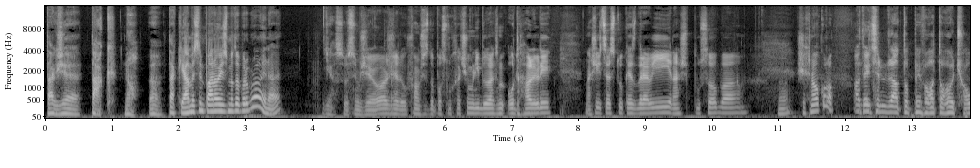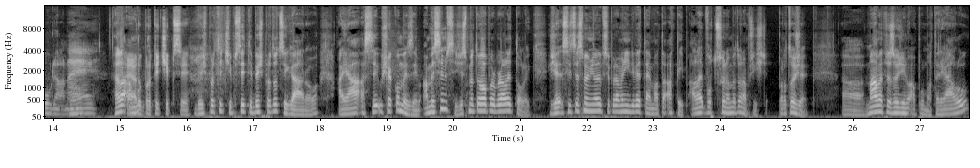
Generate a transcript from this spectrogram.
Takže tak, no, tak já myslím, pánové, že jsme to probrali, ne? Já si myslím, že jo, a že doufám, že se to posluchačům líbilo, jak jsme odhalili naši cestu ke zdraví, náš způsob a no. všechno okolo. A teď se dá to pivo toho čouda, ne? No. Hele, a já jdu pro ty chipsy. Běž pro ty chipsy, ty běž pro to cigáro a já asi už jako mizím. A myslím si, že jsme toho probrali tolik, že sice jsme měli připravený dvě témata a typ, ale odsuneme to na příště, protože uh, máme přes hodinu a půl materiálu,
